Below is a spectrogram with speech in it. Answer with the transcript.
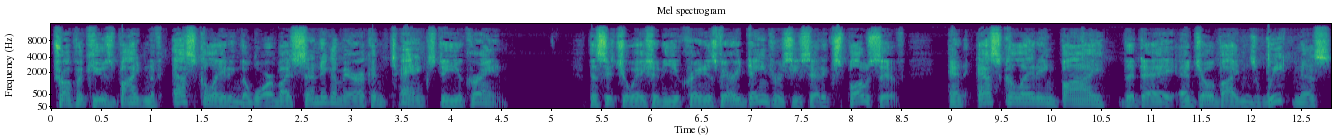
Trump accused Biden of escalating the war by sending American tanks to Ukraine. The situation in Ukraine is very dangerous, he said, explosive and escalating by the day, and Joe Biden's weakness,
